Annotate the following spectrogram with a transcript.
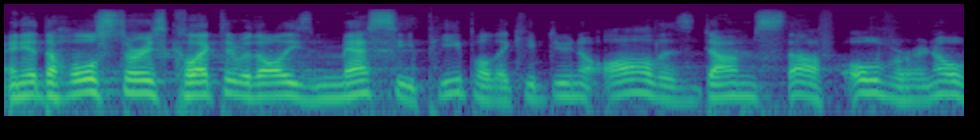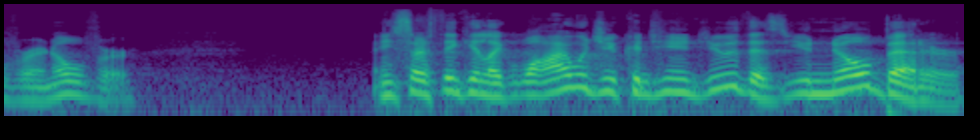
And yet the whole story is collected with all these messy people that keep doing all this dumb stuff over and over and over. And you start thinking, like, why would you continue to do this? You know better.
